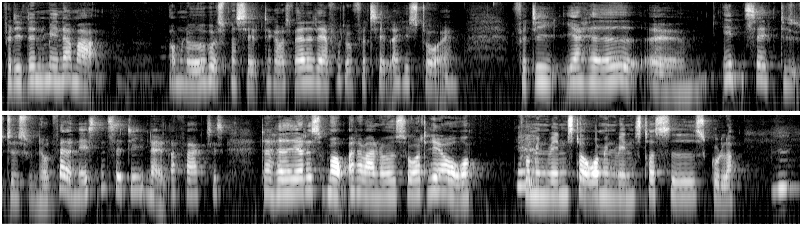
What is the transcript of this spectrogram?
fordi den minder mig om noget hos mig selv. Det kan også være, det er derfor, du fortæller historien. Fordi jeg havde øh, indtil, det, det skulle nok være næsten til din alder faktisk, der havde jeg det som om, at der var noget sort herover ja. på min venstre, over min venstre side skulder. Mm.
